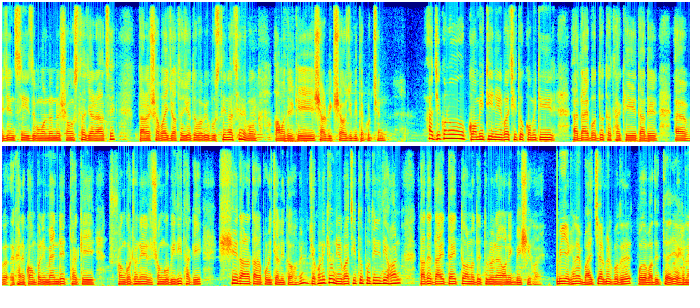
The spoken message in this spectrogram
এজেন্সিজ এবং অন্যান্য সংস্থা যারা আছে, তারা সবাই যথাযথভাবে উপস্থিত আছেন এবং আমাদেরকে সার্বিক সহযোগিতা করছেন। আর যে কোনো কমিটি, নির্বাচিত কমিটির দায়বদ্ধতা থাকে, তাদের এখানে কোম্পানি ম্যান্ডেট থাকে, সংগঠনের সঙ্গবিধি থাকে, সে দ্বারা তারা পরিচালিত হবেন। যখন কেউ নির্বাচিত প্রতিনিধি হন, তাদের দায়িত্ব দায়িত্ব অন্যদের তুলনায় অনেক বেশি হয়। আমি এখানে ভাইস চেয়ারম্যান পদে পদবাদিতায় এখানে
